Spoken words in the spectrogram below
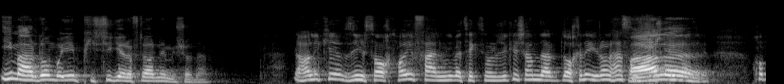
این مردم با این پیسی گرفتار نمی‌شدن. در حالی که زیر ساخت های فنی و تکنولوژیکش هم در داخل ایران هست بله. خب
